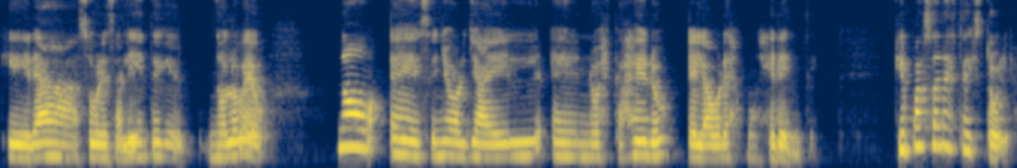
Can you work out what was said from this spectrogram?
que era sobresaliente, que no lo veo? No, eh, señor, ya él eh, no es cajero, él ahora es un gerente. ¿Qué pasa en esta historia?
